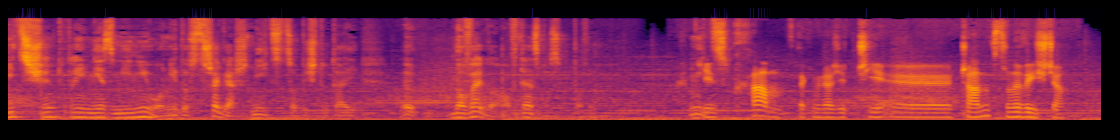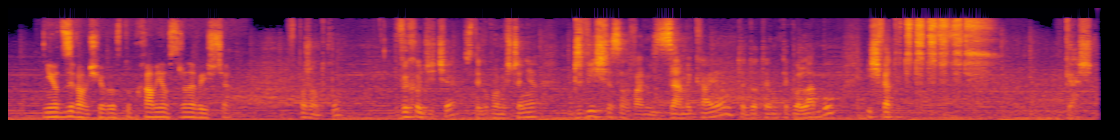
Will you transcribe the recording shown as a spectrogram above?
nic się tutaj nie zmieniło, nie dostrzegasz nic, co byś tutaj e, nowego, o w ten sposób powiem. Nic. Więc pcham w takim razie Chie- e, Chan w stronę wyjścia. Nie odzywam się, po prostu pcham ją w stronę wyjścia. W porządku? Wychodzicie z tego pomieszczenia, drzwi się za wami zamykają, te do ten, tego labu i światło gaśnie.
